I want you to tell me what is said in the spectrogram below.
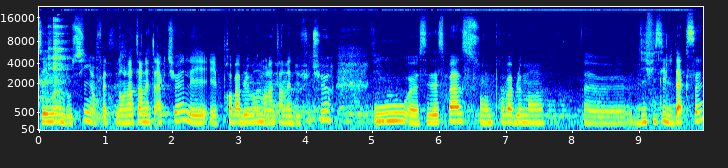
ces mondes aussi, en fait, dans l'Internet actuel et probablement dans l'Internet du futur où euh, ces espaces sont probablement euh, difficiles d'accès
